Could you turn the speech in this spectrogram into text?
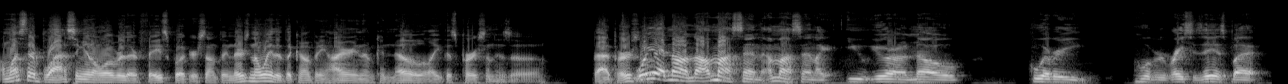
unless they're blasting it all over their Facebook or something, there's no way that the company hiring them can know like this person is a bad person. Well, yeah, no, no, I'm not saying I'm not saying like you you're gonna know whoever he, whoever racist is, but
